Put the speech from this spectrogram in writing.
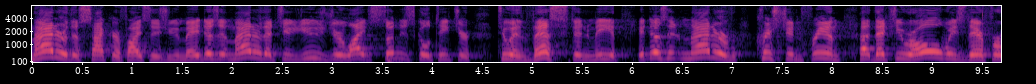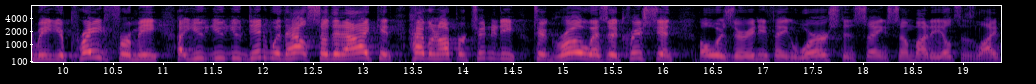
matter the sacrifices you made. It doesn't matter that you used your life Sunday school teacher to invest in me. It doesn't matter, Christian friend, uh, that you were always there for me. You prayed for me. Uh, you, you, you did without so that I could have an opportunity to grow as a Christian. Oh, is there anything worse than saying somebody else's life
